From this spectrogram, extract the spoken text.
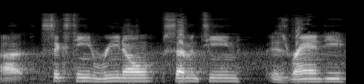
Uh, 16, Reno. 17 is Randy.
